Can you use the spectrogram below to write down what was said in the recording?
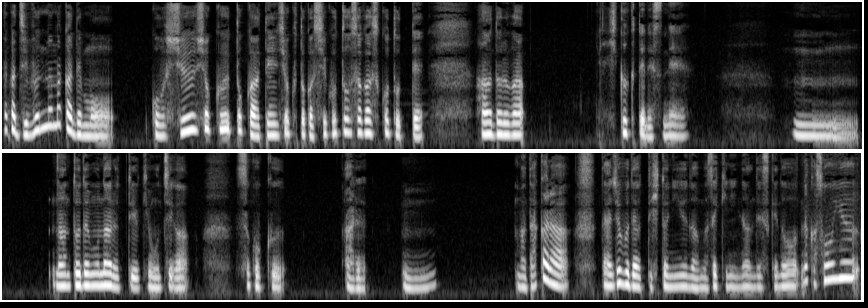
なんか自分の中でも、こう、就職とか転職とか仕事を探すことって、ハードルが低くてですね、うーん、なんとでもなるっていう気持ちがすごくある。うん。まあだから大丈夫だよって人に言うのは無責任なんですけど、なんかそういう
